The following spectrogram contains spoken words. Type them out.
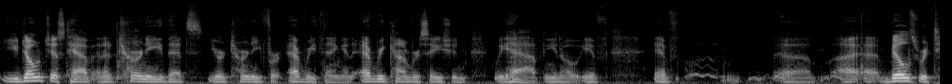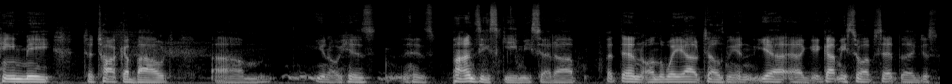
you don't just have an attorney that's your attorney for everything and every conversation we have. You know, if if uh, uh, Bill's retained me to talk about, um, you know his his Ponzi scheme he set up. But then on the way out, tells me, and yeah, uh, it got me so upset that I just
